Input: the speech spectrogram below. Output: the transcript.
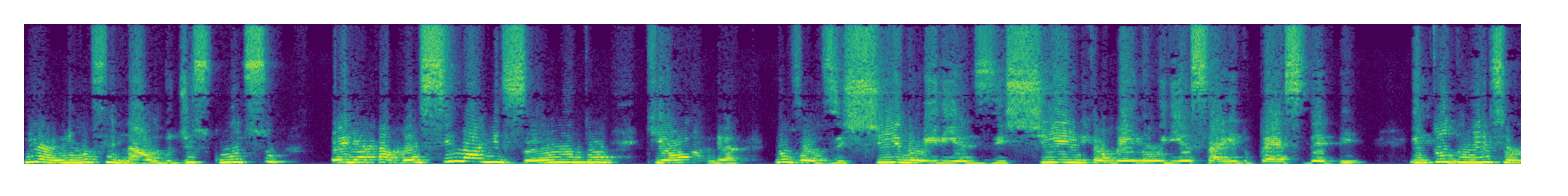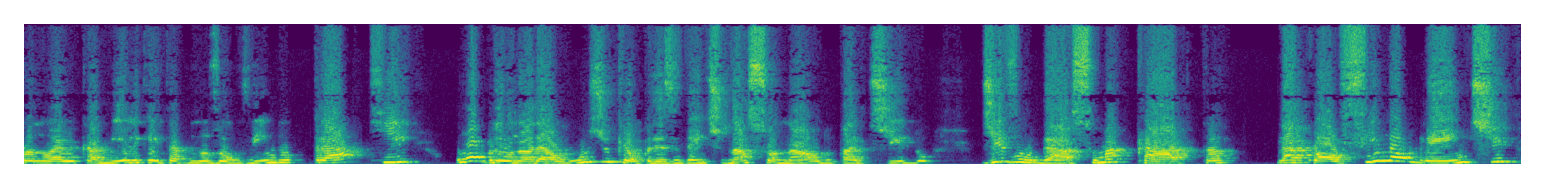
e aí no final do discurso ele acabou sinalizando que, olha, não vou desistir, não iria desistir, também não iria sair do PSDB. E tudo isso, Emanuel e Camila, quem está nos ouvindo, para que o Bruno Araújo, que é o presidente nacional do partido, divulgasse uma carta na qual finalmente,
